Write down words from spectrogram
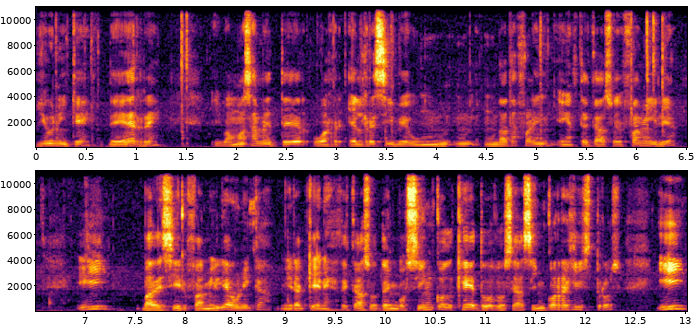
unique de y vamos a meter o él recibe un, data frame en este caso es familia y va a decir familia única mira que en este caso tengo cinco objetos o sea cinco registros y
